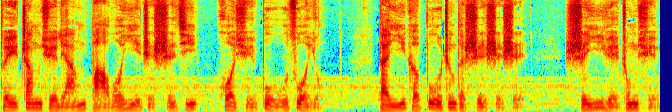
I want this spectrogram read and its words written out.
对张学良把握抑制时机或许不无作用，但一个不争的事实是，十一月中旬，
